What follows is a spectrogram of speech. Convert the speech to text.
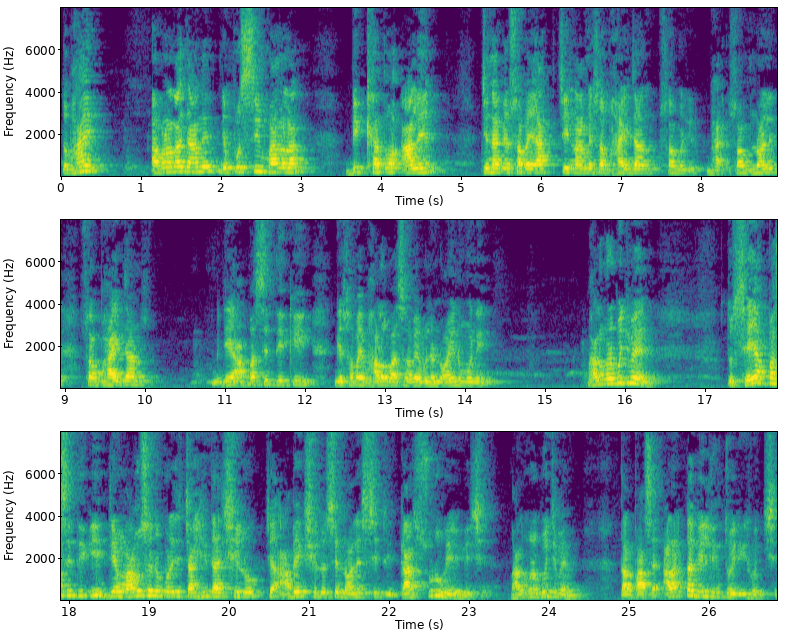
তো ভাই, আপনারা জানেন যে পশ্চিম বাংলার বিখ্যাত আলেম যেনাকে সবাই একচি নামে সব ভাইজান, সব সব নলে সব ভাইজান যে আব্বাস সিদ্দিকি, যে সবাই ভালোবাসে হবে বলে নয়নমণি ভালো করে বুঝবেন? তো সেই আব্বাস সিদ্দিকি যে মানুষের উপরে যে চাহিদা ছিল, যে আবেগ ছিল, সে নলেজ সিটির কাজ শুরু হয়ে গেছে। ভালো করে বুঝবেন? তার পাশে আরেকটা বিল্ডিং তৈরি হচ্ছে।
